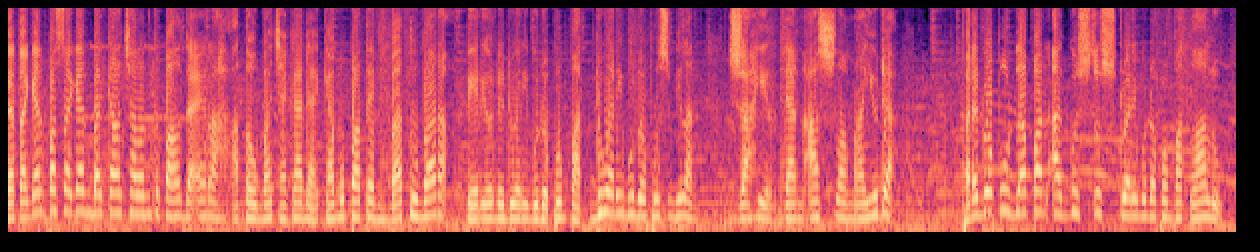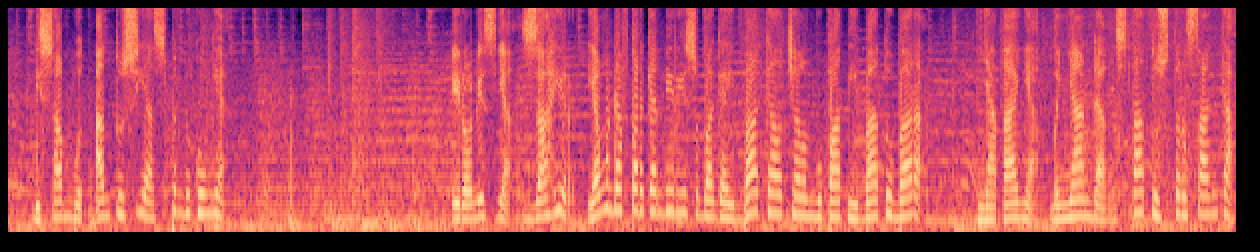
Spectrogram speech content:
Kedatangan pasangan bakal calon kepala daerah atau Bacakada Kabupaten Batubara periode 2024-2029 Zahir dan Aslam Rayuda pada 28 Agustus 2024 lalu disambut antusias pendukungnya. Ironisnya, Zahir yang mendaftarkan diri sebagai bakal calon bupati Batubara nyatanya menyandang status tersangka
